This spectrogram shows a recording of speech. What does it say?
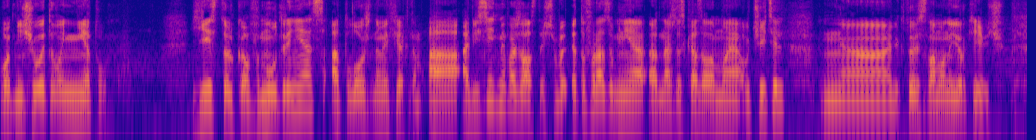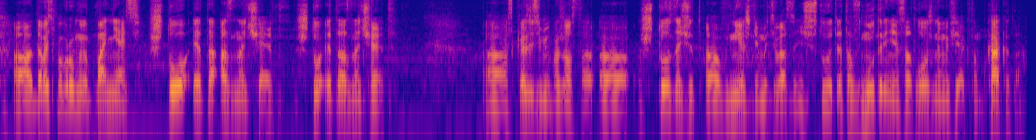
Вот, ничего этого нету. Есть только внутренняя с отложенным эффектом. А объясните мне, пожалуйста, еще, эту фразу мне однажды сказала моя учитель э, Виктория Соломона Юркевич. Э, давайте попробуем понять, что это означает. Что это означает? А, скажите мне, пожалуйста, а, что значит а, внешняя мотивация не существует? Это внутренняя с отложенным эффектом. Как это?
